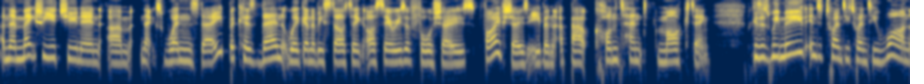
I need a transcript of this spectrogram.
And then make sure you tune in um, next Wednesday because then we're going to be starting our series of four shows, five shows even, about content marketing. Because as we move into 2021,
